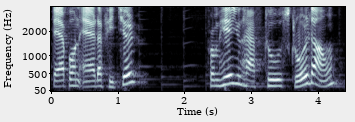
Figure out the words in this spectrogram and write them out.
Tap on add a feature. From here you have to scroll down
